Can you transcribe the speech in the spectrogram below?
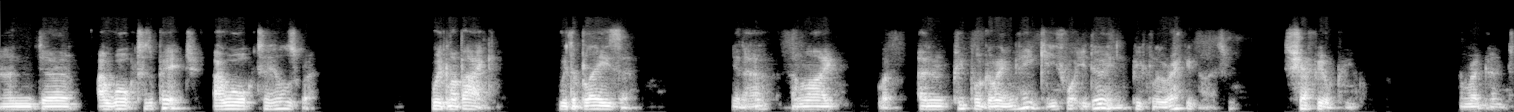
And uh, I walked to the pitch. I walked to Hillsborough with my bag, with a blazer, you know, and like, and people going, hey, Keith, what are you doing? People who recognize me, Sheffield people went going to,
